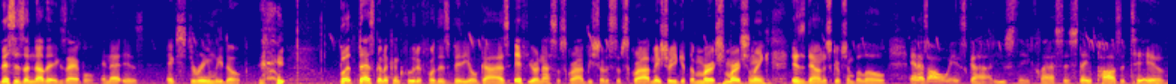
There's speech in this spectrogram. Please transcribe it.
this is another example, and that is extremely dope. but that's gonna conclude it for this video guys. If you're not subscribed be sure to subscribe. Make sure you get the merch. Merch link is down in the description below. And as always god you stay classy stay positive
